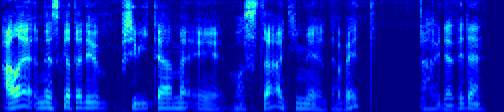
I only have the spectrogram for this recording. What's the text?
Ale dneska tady přivítáme i hosta a tím je David, Ahoj Davide.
